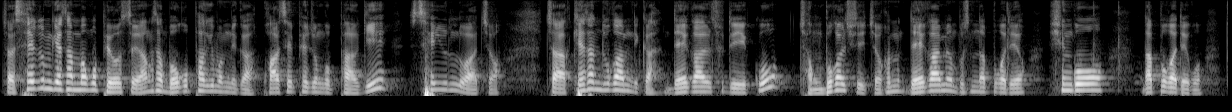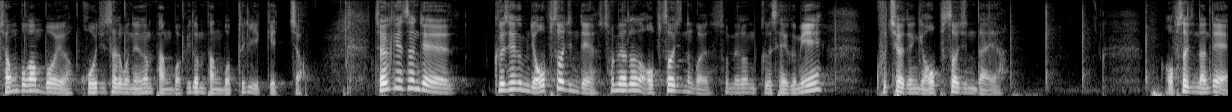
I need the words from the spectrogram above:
자, 세금 계산 방법 배웠어요. 항상 뭐 곱하기 뭡니까? 과세 표준 곱하기 세율로 하죠. 자, 계산 누가 합니까? 내가 할 수도 있고 정부가 할 수도 있죠. 그러면 내가 하면 무슨 납부가 돼요? 신고 납부가 되고 정부가 뭐예요? 고지서를 보내는 방법 이런 방법들이 있겠죠. 자, 이렇게 해서 이제 그 세금이 없어진대요. 소멸은 없어지는 거예요. 소멸은 그 세금이 구체화된 게 없어진다야. 없어진다는데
